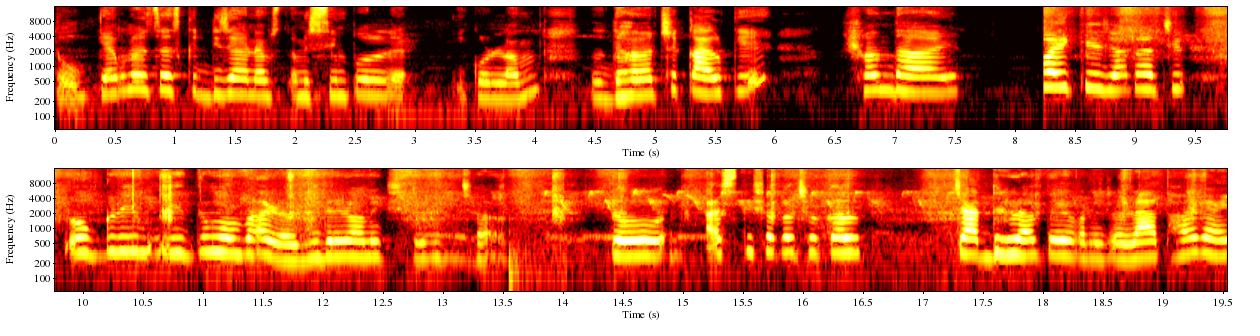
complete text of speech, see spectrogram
তো কেমন হয়েছে আজকে ডিজাইন আমি সিম্পল ই করলাম। দেখা যাচ্ছে কালকে সন্ধ্যায়। সবাইকে জানাচ্ছি অগ্রিম ঈদ মোবারক। ঈদের অনেক শুভেচ্ছা। তো আজকে সকাল সকাল চাঁদের রাতে মানে রাত হয় নাই,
